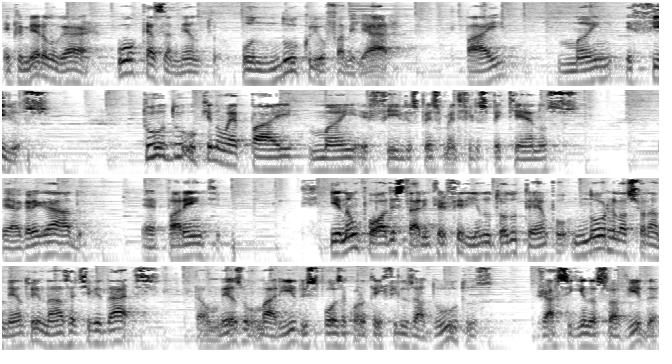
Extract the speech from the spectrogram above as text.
Em primeiro lugar, o casamento, o núcleo familiar, pai, mãe e filhos. Tudo o que não é pai, mãe e filhos, principalmente filhos pequenos, é agregado, é parente e não pode estar interferindo todo o tempo no relacionamento e nas atividades. Então, mesmo o marido, esposa, quando tem filhos adultos, já seguindo a sua vida,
